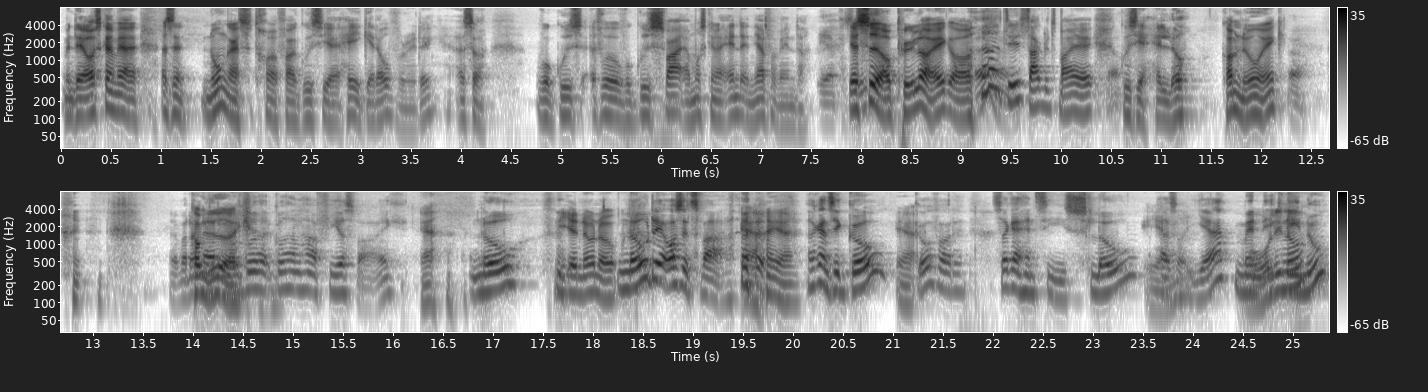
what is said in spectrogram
Men det også kan være, altså nogle gange så tror jeg faktisk, at Gud siger, hey, get over it, ikke? Altså, hvor Guds, hvor, hvor Guds svar er måske noget andet, end jeg forventer. Ja, jeg sidder og pøller, ikke? Og ja, ja. det er sagtens mig, ikke? Ja. Gud siger, hallo, kom nu, ikke? Ja. Ja, Kom videre, ikke? Gud, Gud, han har fire svar, ikke? Ja. No. ja, no, no. No, det er også et svar. ja, ja. Så kan han sige go, ja. go for det. Så kan han sige slow, ja. altså ja, men Rolig ikke lige nu. nu.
